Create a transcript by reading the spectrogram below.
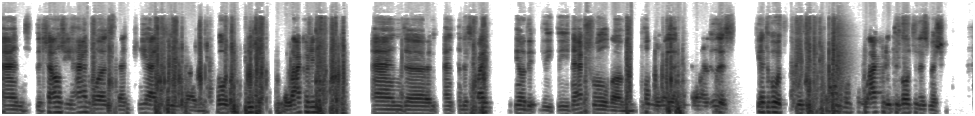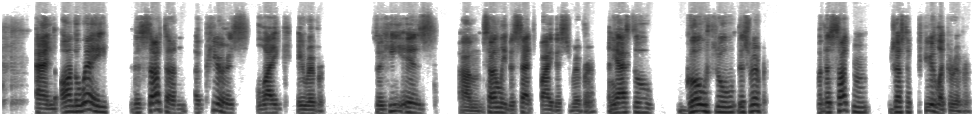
And the challenge he had was that he had to um, go to alacrity, and, uh, and, and despite you know the, the, the natural um, pull away that he want to do this, he had to go with, with alacrity to go to this mission. And on the way, the Satan appears like a river. So he is um, suddenly beset by this river, and he has to go through this river. But the Satan just appeared like a river.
